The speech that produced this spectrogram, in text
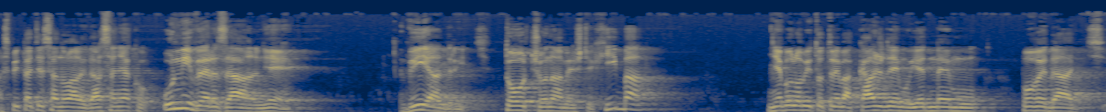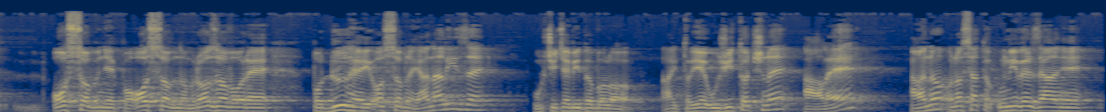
A spýtate sa, no ale dá sa nejako univerzálne vyjadriť to, čo nám ešte chýba? Nebolo by to treba každému jednému povedať osobne, po osobnom rozhovore, po dlhej osobnej analýze? Určite by to bolo, aj to je užitočné, ale áno, ono sa to univerzálne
